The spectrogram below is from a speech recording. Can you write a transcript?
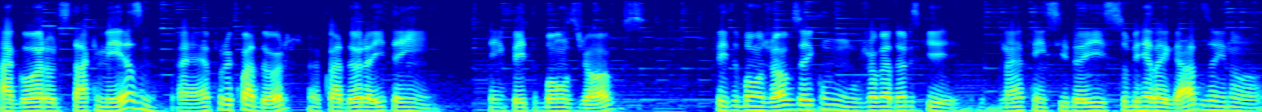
Agora, o destaque mesmo é para o Equador. O Equador aí tem, tem feito bons jogos. Feito bons jogos aí com jogadores que né, têm sido aí sub-relegados aí no,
